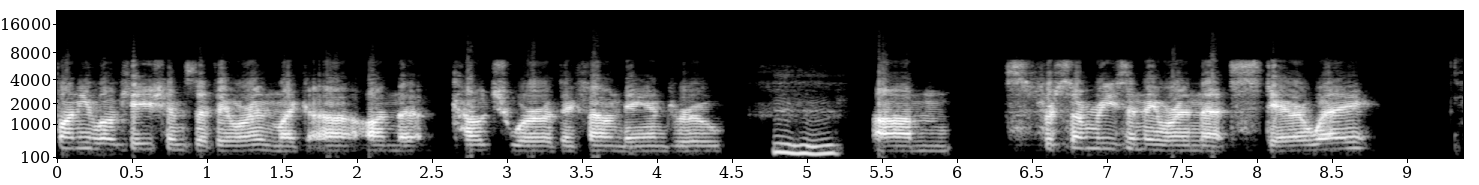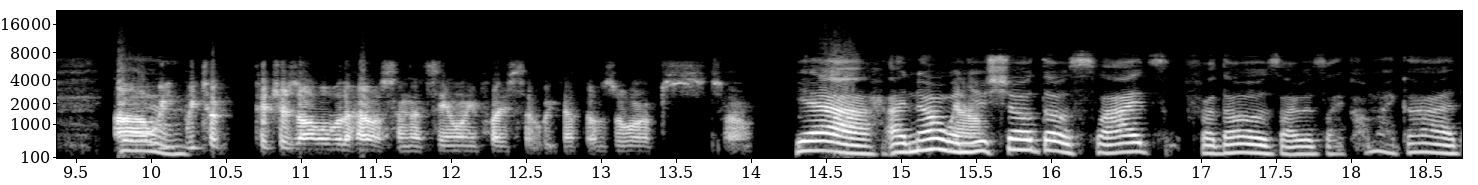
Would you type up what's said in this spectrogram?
funny locations that they were in, like uh, on the couch where they found Andrew. Mm-hmm. Um, for some reason, they were in that stairway. Uh, we, we took pictures all over the house, and that's the only place that we got those orbs. So, Yeah, I know. When Yeah. you showed those slides for those, I was like, "Oh my god!"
